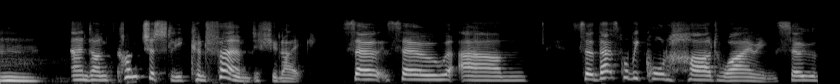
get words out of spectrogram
Mm. and unconsciously confirmed if you like so so um so that's what we call hardwiring so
